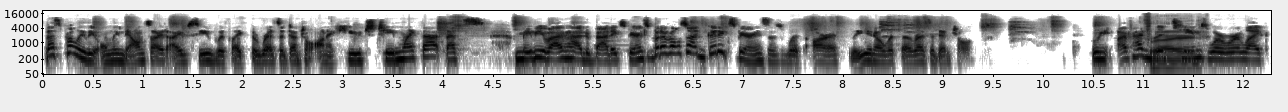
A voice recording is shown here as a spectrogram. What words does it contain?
that's probably the only downside I've seen with like the residential on a huge team like that. That's maybe I've had a bad experience, but I've also had good experiences with RS, you know, with the residential. We I've had right. good teams where we're like,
